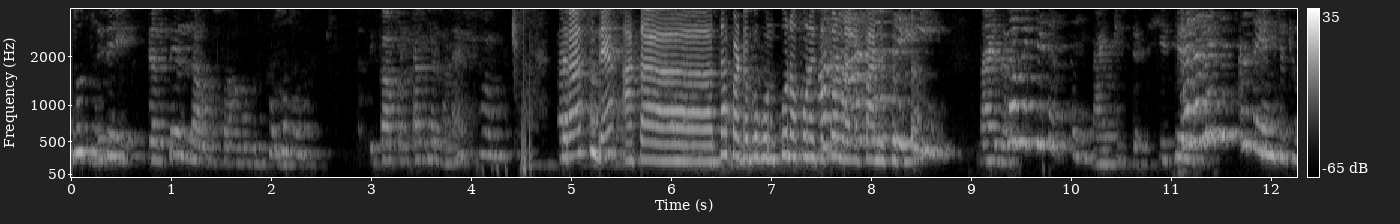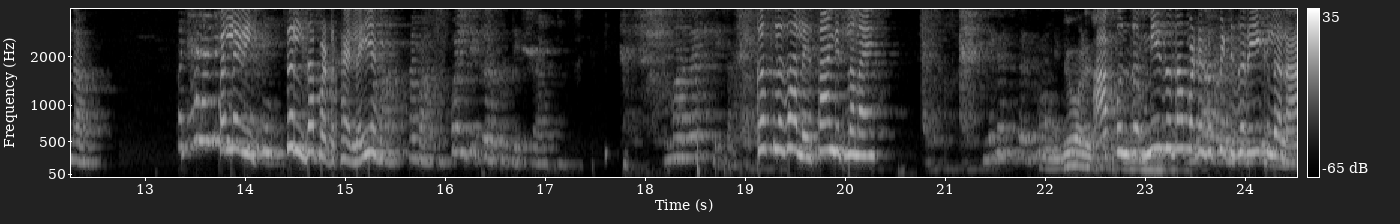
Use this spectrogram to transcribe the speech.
दूध त्याला तेल लावतो कापड टाकलं का नाही? तर असू द्या आता धपाटं बघून कुणा कुणाच्या तोंडाला पाणी सुटलं. नाही. नाही चिकटत ही. किंचित लाव. पल्लवी चल धपाट खायला ये. पलटी कर प्रतीक्षा. कसलं झालंय? सांगितलं नाही. आपण जर मी जर धपाट्याचं पीठ जर इकलं ना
